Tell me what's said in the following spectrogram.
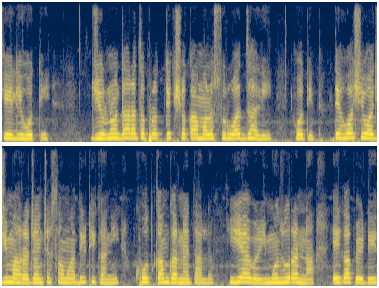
केली होती. जीर्णोद्धाराचा प्रत्यक्ष कामाला सुरुवात झाली. होती. तेव्हा शिवाजी महाराजांच्या समाधी ठिकाणी खोदकाम करण्यात आलं. यावेळी मजुरांना एका पेटीत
